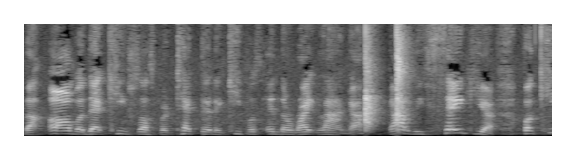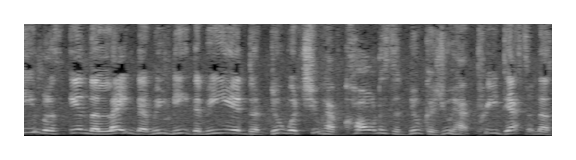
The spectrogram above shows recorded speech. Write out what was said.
the armor that keeps us protected and keep us in the right line, God. God, we thank you for keeping us in the lane that we need to be in to do what you have called us to do because you have predestined us.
